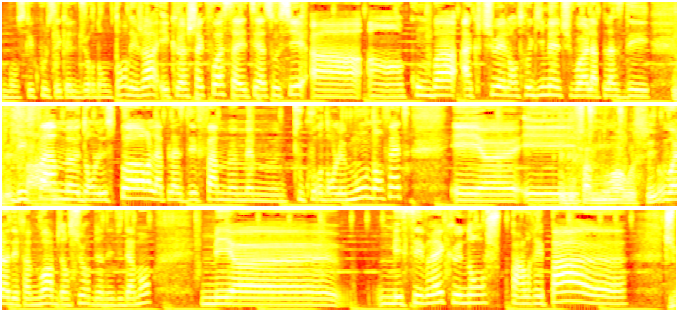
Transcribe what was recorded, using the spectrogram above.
Bon, ce qui est cool, c'est qu'elle dure dans le temps déjà et qu'à chaque fois, ça a été associé à un combat actuel entre guillemets. Tu vois, la place des Des des femmes. femmes dans le sport, la place des femmes même tout court dans le monde en fait. Et euh, et, Et des femmes trouve- noires aussi. Voilà, des femmes noires, bien sûr, bien évidemment. Mais euh, mais c'est vrai que non, je parlerai pas. euh, je-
